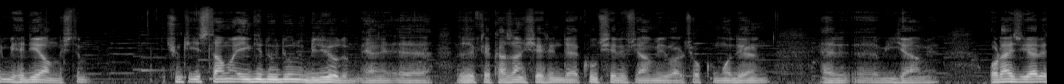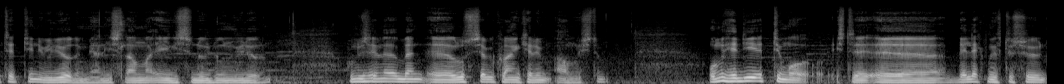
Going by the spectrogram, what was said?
İçin bir hediye almıştım. Çünkü İslam'a ilgi duyduğunu biliyordum. Yani e, özellikle Kazan şehrinde Kul Şerif Camii var. Çok modern e, e, bir cami. Orayı ziyaret ettiğini biliyordum. Yani İslam'a ilgisi duyduğunu biliyordum. Bunun üzerine ben e, Rusça bir Kur'an-ı Kerim almıştım. Onu hediye ettim o işte e, Belek müftüsü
